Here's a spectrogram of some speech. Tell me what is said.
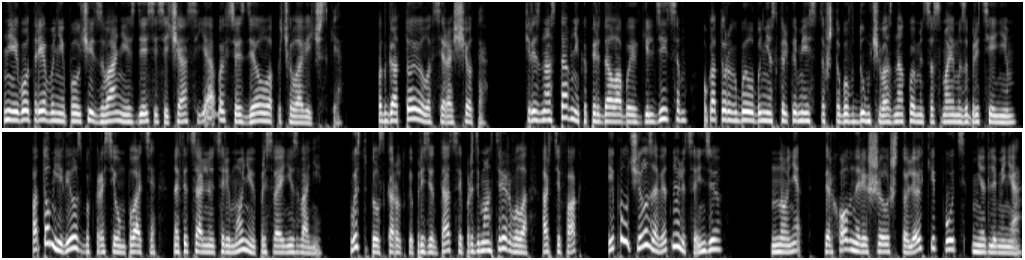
не его требование получить звание здесь и сейчас, я бы все сделала по-человечески. Подготовила все расчеты. Через наставника передала бы их гильдийцам, у которых было бы несколько месяцев, чтобы вдумчиво ознакомиться с моим изобретением. Потом явилась бы в красивом платье на официальную церемонию присвоения званий, выступила с короткой презентацией, продемонстрировала артефакт и получила заветную лицензию. Но нет, Верховный решил, что легкий путь не для меня.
